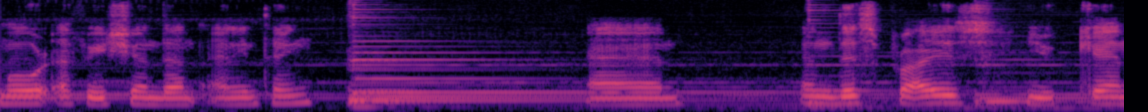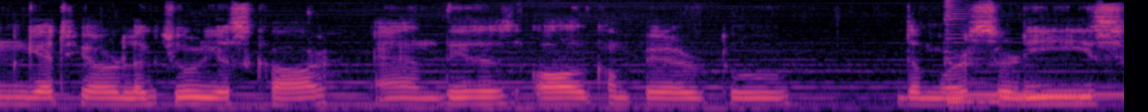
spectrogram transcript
more efficient than anything. And in this price you can get your luxurious car. And this is all compared to the mercedes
